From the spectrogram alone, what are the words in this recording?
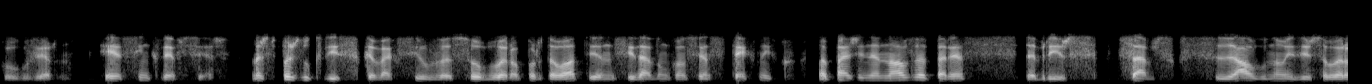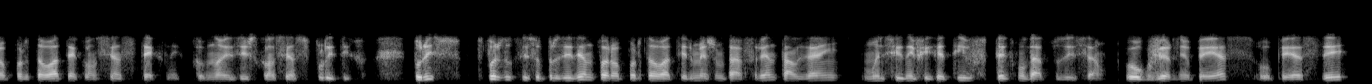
com o Governo. É assim que deve ser. Mas depois do que disse Cavaco Silva sobre o aeroporto da OTA e a necessidade de um consenso técnico, uma página nova parece abrir-se. Sabe-se que se algo não existe sobre o aeroporto da OTA é consenso técnico, como não existe consenso político. Por isso, depois do que disse o Presidente, para o aeroporto da OTA ir mesmo para a frente, alguém muito significativo tem que mudar de posição. Ou o Governo e o PS, ou o PSD,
